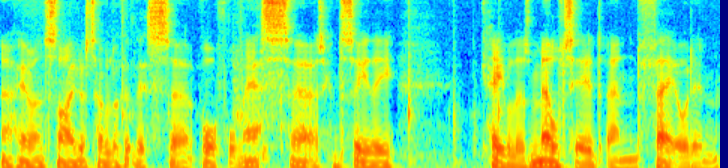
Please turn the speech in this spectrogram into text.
Now here on the side, just have a look at this uh, awful mess. Uh, as you can see, the cable has melted and failed in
